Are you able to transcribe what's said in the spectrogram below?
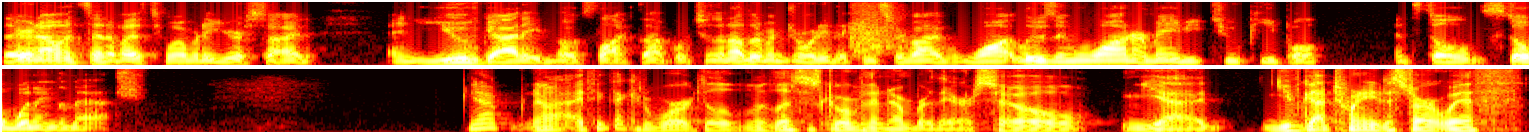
They're now incentivized to come over to your side, and you've got eight votes locked up, which is another majority that can survive one, losing one or maybe two people and still still winning the match. Yep. No, I think that could work. Let's just go over the number there. So yeah, you've got 20 to start with.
